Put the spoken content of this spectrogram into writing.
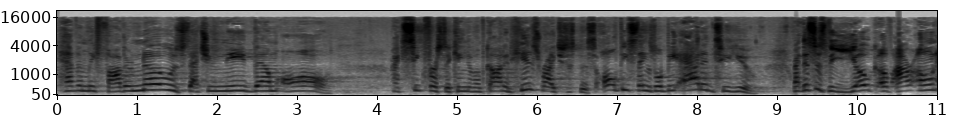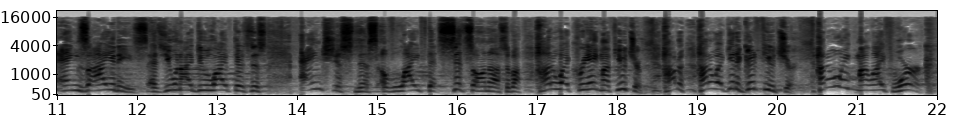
heavenly Father knows that you need them all. Right? Seek first the kingdom of God and his righteousness. All these things will be added to you. Right? This is the yoke of our own anxieties. As you and I do life, there's this anxiousness of life that sits on us about how do I create my future? How do, how do I get a good future? How do I make my life work?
